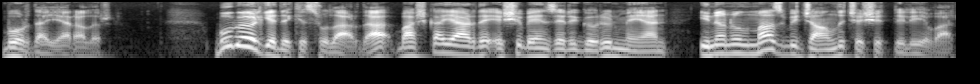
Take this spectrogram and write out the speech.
burada yer alır. Bu bölgedeki sularda başka yerde eşi benzeri görülmeyen inanılmaz bir canlı çeşitliliği var.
